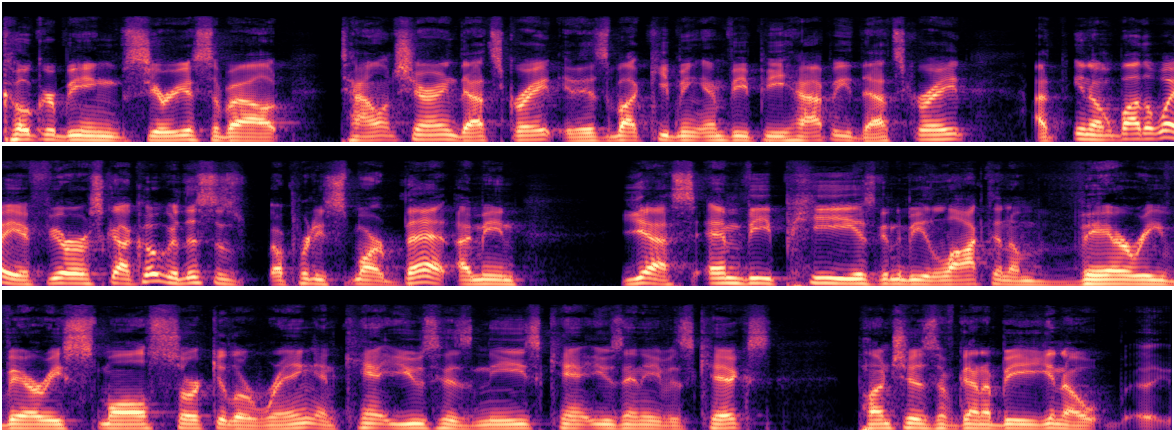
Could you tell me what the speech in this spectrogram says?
Coker being serious about talent sharing. That's great. It is about keeping MVP happy. That's great. I, you know, by the way, if you're Scott Coker, this is a pretty smart bet. I mean, yes, MVP is going to be locked in a very, very small circular ring and can't use his knees, can't use any of his kicks. Punches are going to be, you know, uh,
